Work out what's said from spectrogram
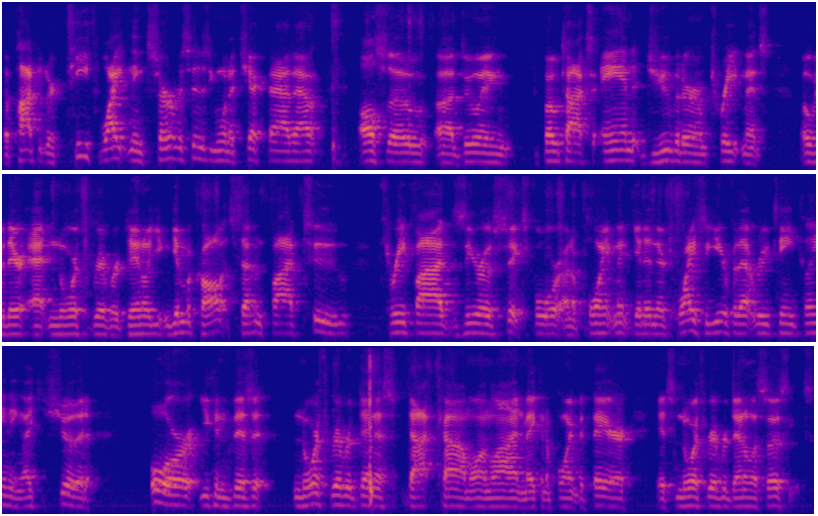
The popular teeth whitening services, you want to check that out. Also, uh, doing Botox and Juvederm treatments over there at North River Dental. You can give them a call at 752 350 for an appointment. Get in there twice a year for that routine cleaning, like you should. Or you can visit northriverdentist.com online, make an appointment there. It's North River Dental Associates.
